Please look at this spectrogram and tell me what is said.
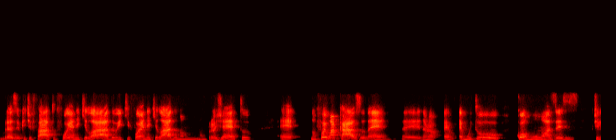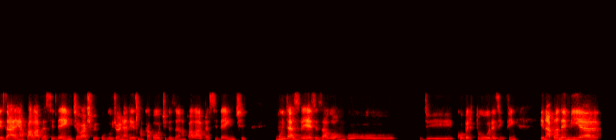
um Brasil que de fato foi aniquilado e que foi aniquilado num, num projeto, é, não foi um acaso, né? É, é, é muito comum, às vezes, utilizarem a palavra acidente. Eu acho que o jornalismo acabou utilizando a palavra acidente muitas vezes ao longo de coberturas, enfim. E na pandemia,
